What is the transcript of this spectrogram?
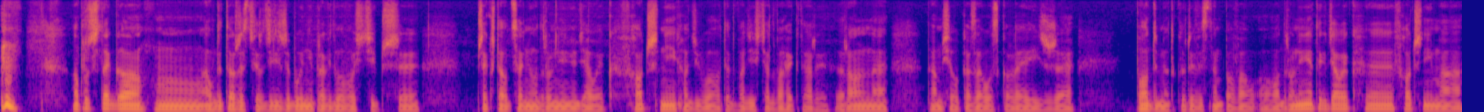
Oprócz tego mm, audytorzy stwierdzili, że były nieprawidłowości przy przekształceniu, odrolnieniu działek w Hoczni. Chodziło o te 22 hektary rolne. Tam się okazało z kolei, że podmiot, który występował o odrolnienie tych działek e, w Hoczni ma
